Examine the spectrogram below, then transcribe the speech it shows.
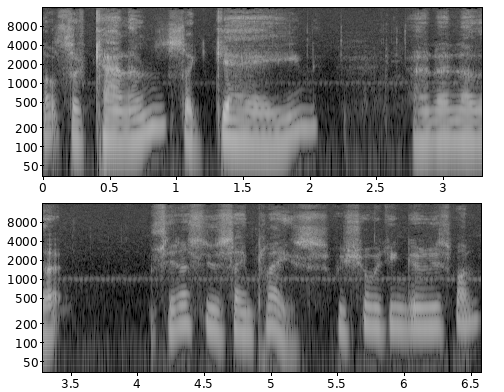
Lots of cannons again. And another... See, that's in the same place. We sure we didn't go to this one?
